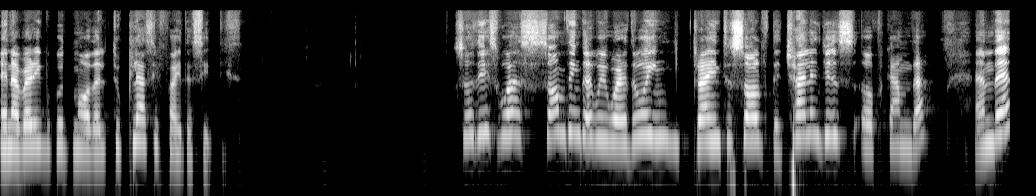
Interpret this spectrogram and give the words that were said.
and a very good model to classify the cities. So this was something that we were doing, trying to solve the challenges of CAMDA. And then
